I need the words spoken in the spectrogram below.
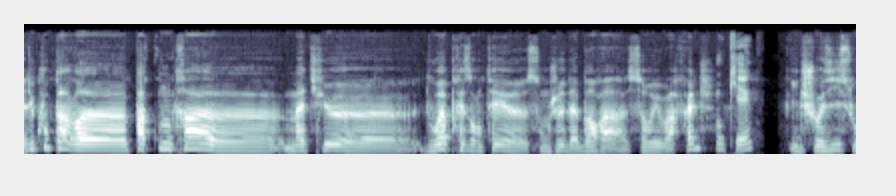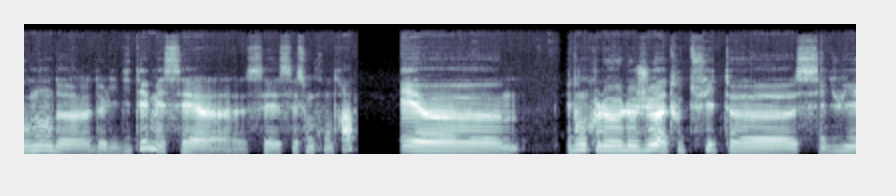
Du coup, par, euh, par contrat, euh, Mathieu doit présenter son jeu d'abord à Sorry War French. Ok. Il choisit sous nom de, de l'éditer, mais c'est son contrat. Et, donc le, le, jeu a tout de suite séduit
